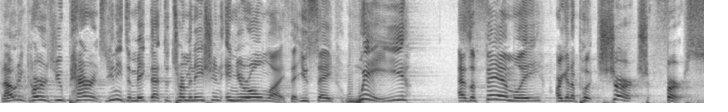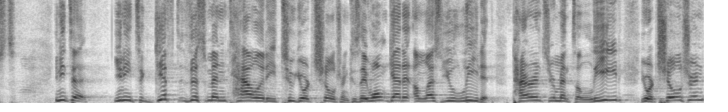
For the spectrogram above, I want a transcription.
And I would encourage you, parents, you need to make that determination in your own life that you say, we as a family are going to put church first. You need to you need to gift this mentality to your children because they won't get it unless you lead it. Parents, you're meant to lead your children,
